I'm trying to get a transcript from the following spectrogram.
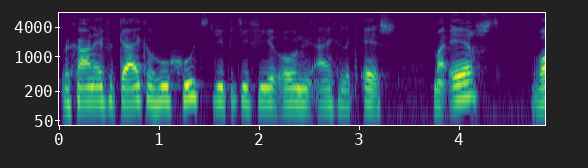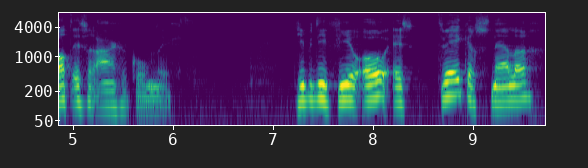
we gaan even kijken hoe goed GPT-4o nu eigenlijk is. Maar eerst, wat is er aangekondigd? GPT-4o is twee keer sneller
